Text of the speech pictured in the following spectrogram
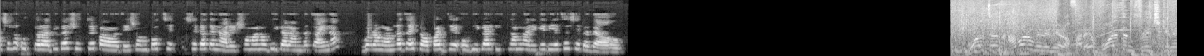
আসলে উত্তরাধিকার সূত্রে পাওয়া যে সম্পদ সেটাতে নারীর সমান অধিকার আমরা চাই না, বরং আমরা চাই প্রপার যে অধিকার ইসলাম নারীকে দিয়েছে, সেটা দেওয়া হোক। ওয়ালটন আবারও মিলিনিয়ার অফারে ওয়ালটন ফ্রিজ কিনে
